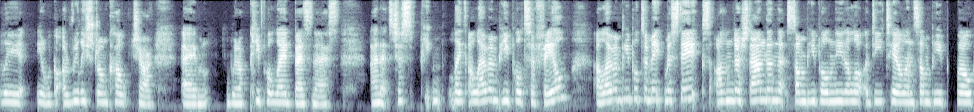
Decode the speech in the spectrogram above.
you know, we've got a really strong culture. Um, we're a people-led business, and it's just pe- like allowing people to fail, allowing people to make mistakes, understanding that some people need a lot of detail and some people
